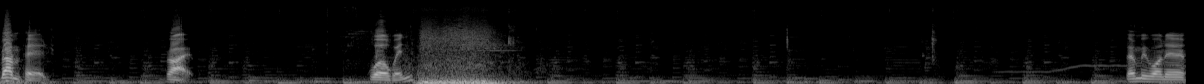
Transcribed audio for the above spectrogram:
Rampage. Right. Whirlwind. Then we want to.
